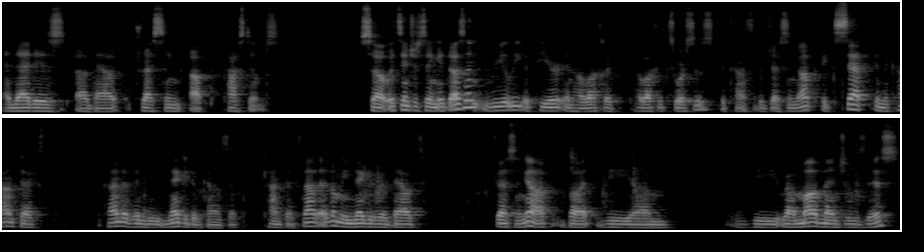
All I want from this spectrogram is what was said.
and that is about dressing up costumes. So it's interesting. It doesn't really appear in halachic, halachic sources, the concept of dressing up, except in the context, kind of in the negative concept context. Not I don't mean negative about dressing up, but the um, the Ramah mentions this.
